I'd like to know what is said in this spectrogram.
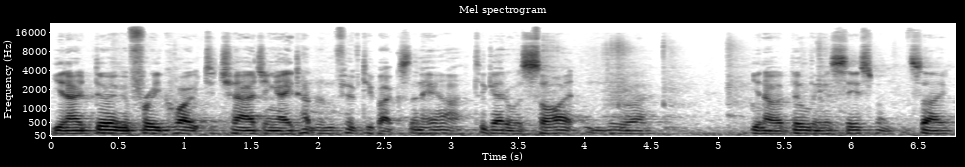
you know, doing a free quote to charging 850 bucks an hour to go to a site and do a, you know, a building assessment. So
